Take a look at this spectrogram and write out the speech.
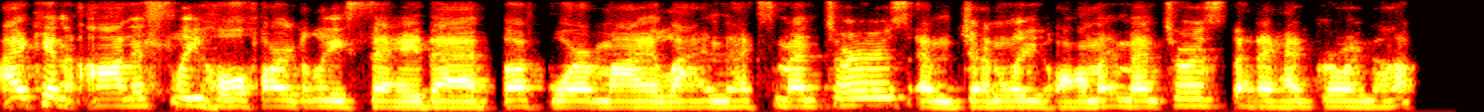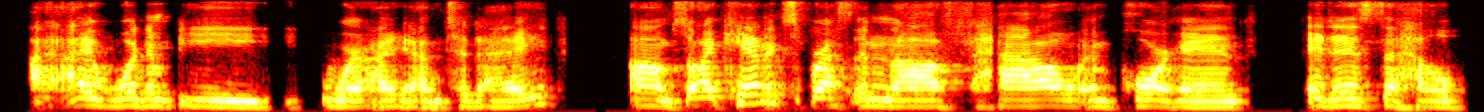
I can honestly, wholeheartedly say that, but for my Latinx mentors and generally all my mentors that I had growing up, I, I wouldn't be where I am today. Um, so I can't express enough how important it is to help,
